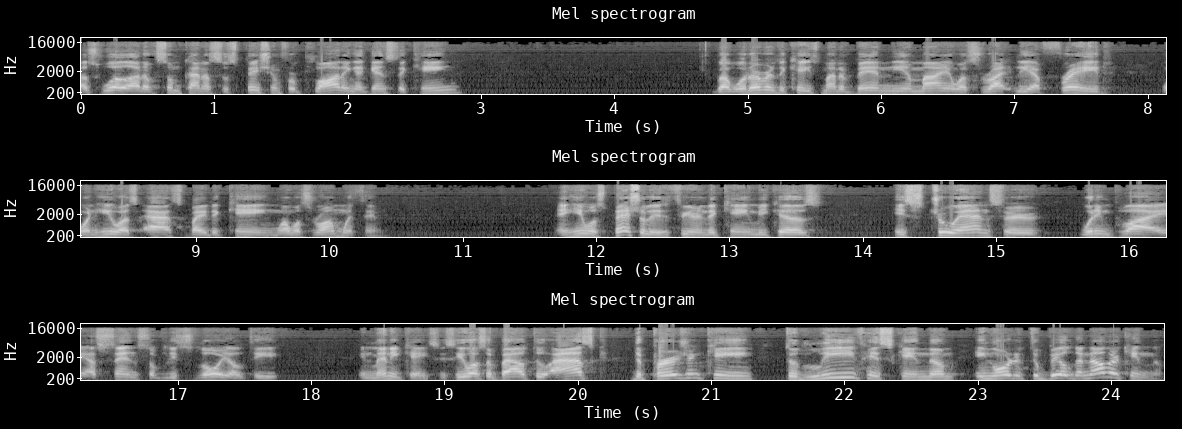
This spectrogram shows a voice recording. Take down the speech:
as well out of some kind of suspicion for plotting against the king. But whatever the case might have been, Nehemiah was rightly afraid when he was asked by the king what was wrong with him. And he was especially fearing the king because his true answer would imply a sense of disloyalty in many cases. He was about to ask the Persian king to leave his kingdom in order to build another kingdom.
